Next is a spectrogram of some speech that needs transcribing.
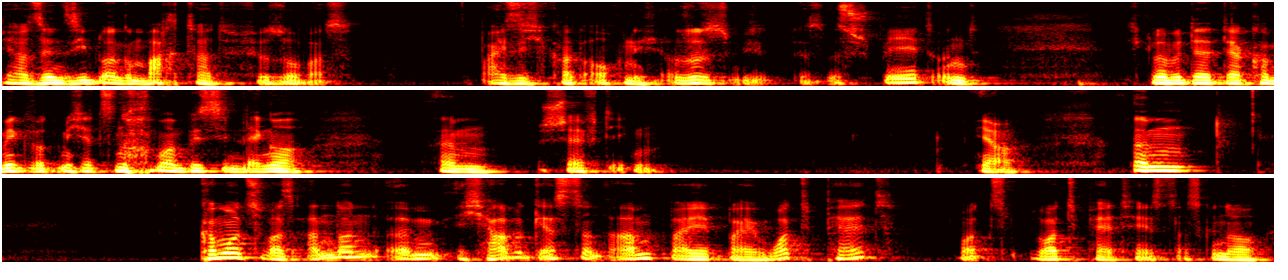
ja, sensibler gemacht hat für sowas. Weiß ich gerade auch nicht. Also es, es, ist spät und ich glaube, der, der Comic wird mich jetzt noch mal ein bisschen länger ähm, beschäftigen. Ja. Ähm, Kommen wir zu was anderem. Ähm, ich habe gestern Abend bei, bei Wattpad, Watt, Wattpad heißt das genau,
